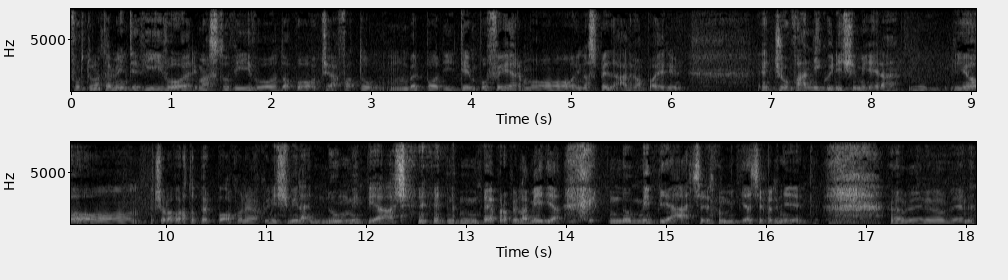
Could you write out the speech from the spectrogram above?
fortunatamente è vivo, è rimasto vivo dopo, cioè ha fatto un bel po' di tempo fermo in ospedale, ma poi è Giovanni 15.000. Io ci ho lavorato per poco nella 15.000 e non mi piace, non è proprio la media, non mi piace, non mi piace per niente. Va bene, va bene.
